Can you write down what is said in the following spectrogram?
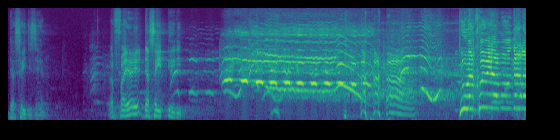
Deve sair dizendo. Rafael, deve sair ele. Tua comida, mongalo!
